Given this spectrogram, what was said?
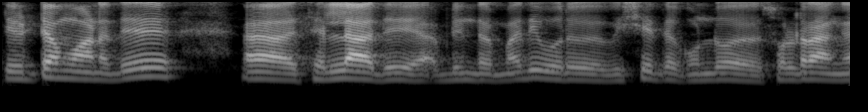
திட்டமானது செல்லாது அப்படின்ற மாதிரி ஒரு விஷயத்தை கொண்டு சொல்கிறாங்க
